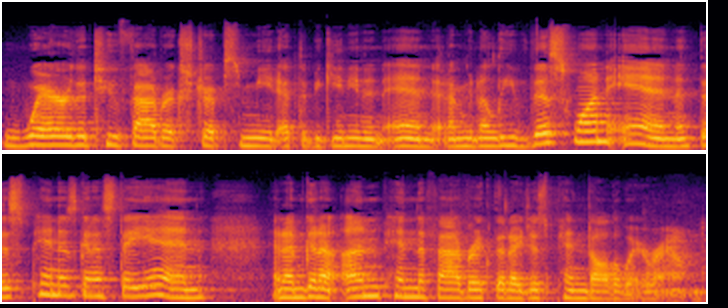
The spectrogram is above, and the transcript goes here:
where the two fabric strips meet at the beginning and end. And I'm gonna leave this one in, this pin is gonna stay in, and I'm gonna unpin the fabric that I just pinned all the way around.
